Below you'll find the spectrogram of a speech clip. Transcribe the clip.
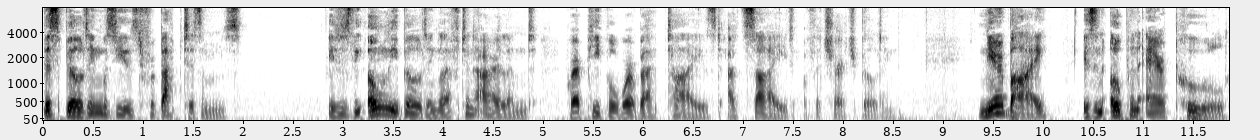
This building was used for baptisms. It is the only building left in Ireland where people were baptized outside of the church building. Nearby is an open-air pool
